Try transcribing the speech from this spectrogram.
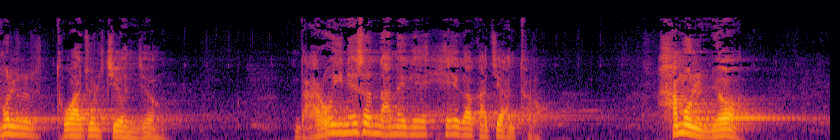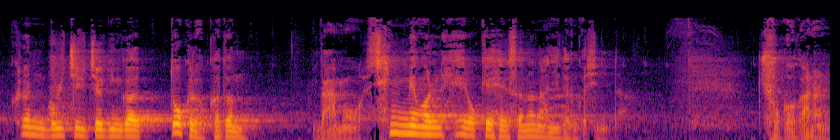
남을 도와줄지언정 나로 인해서 남에게 해가 가지 않도록 하물며 그런 물질적인 것도 그렇거든 나무 생명을 해롭게 해서는 아니 된 것입니다. 죽어가는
